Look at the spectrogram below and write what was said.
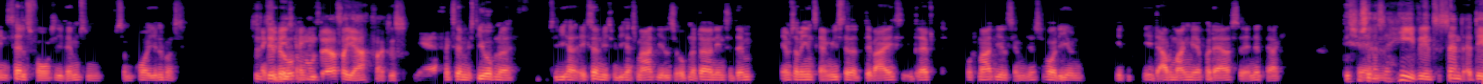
en salgsforce i dem, som, som prøver at hjælpe os. Så det, vil åbne nogle døre for jer, faktisk? Ja, for eksempel hvis de åbner til de her, eksempelvis med de her smart yields, åbner døren ind til dem, jamen så hver eneste gang vi sætter et device i drift på smart yields, jamen så får de jo en, et, et abonnement mere på deres uh, netværk. Det synes jeg altså er helt vildt interessant, at det,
